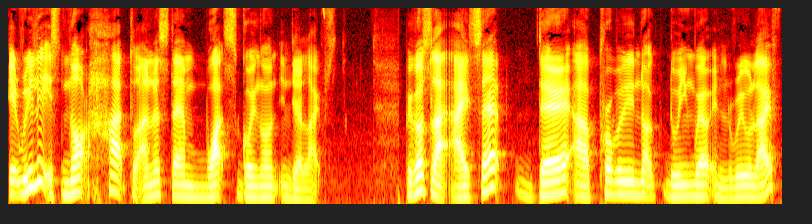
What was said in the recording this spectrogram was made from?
It really is not hard to understand what's going on in their lives. Because, like I said, they are probably not doing well in real life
